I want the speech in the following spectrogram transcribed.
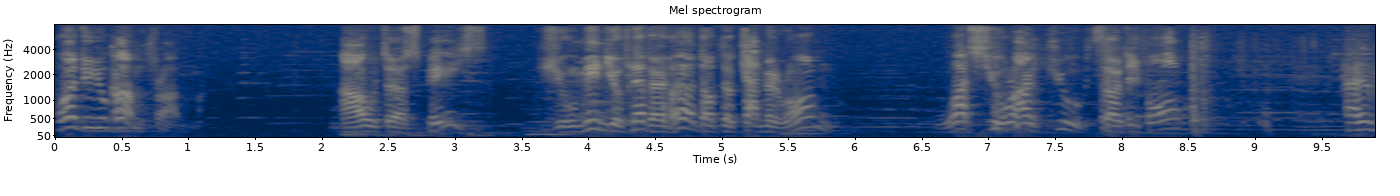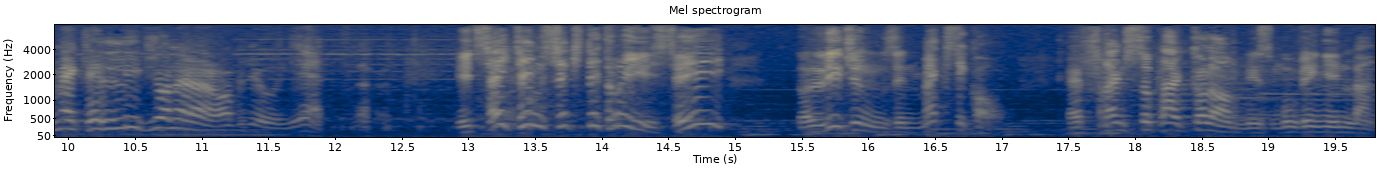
Where do you come from? Outer space? You mean you've never heard of the Camerone? What's your IQ, 34? I'll make a legionnaire of you, yes. It's 1863, see? The legions in Mexico. A French supply column is moving inland.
